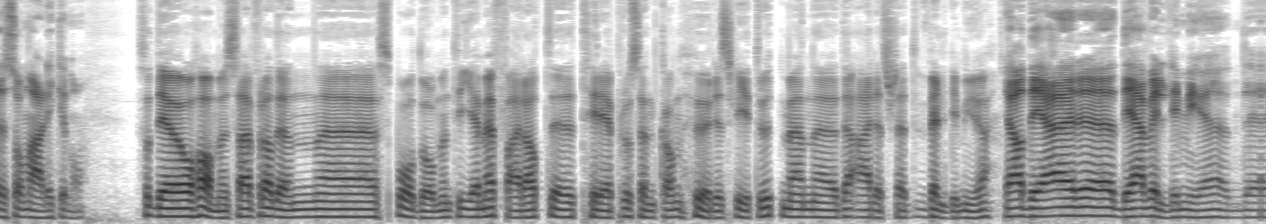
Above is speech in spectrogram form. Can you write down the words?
Uh, sånn er det ikke nå. Så det å ha med seg fra den uh, spådommen til IMF er at uh, eh, 3 kan høres lite ut, men uh, det er rett og slett veldig mye? Ja, det er, det er veldig mye. Det,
